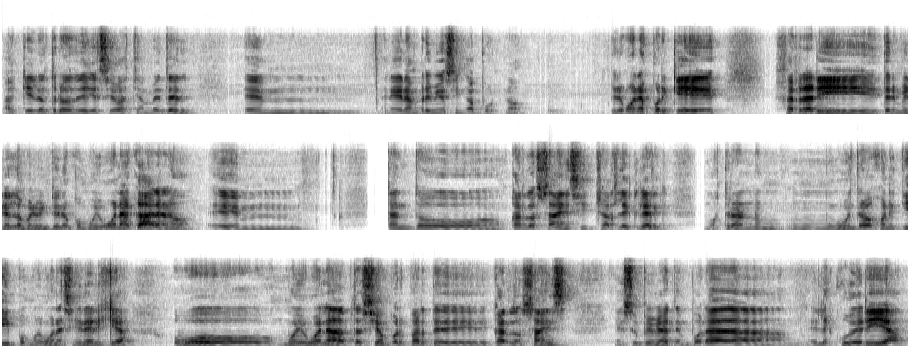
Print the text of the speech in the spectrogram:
aquel otro de Sebastián Vettel en, el Gran Premio de Singapur, ¿no? Pero bueno, es porque Ferrari terminó el 2021 con muy buena cara, ¿no? Em, tanto Carlos Sainz y Charles Leclerc mostraron un, un, muy buen trabajo en equipo, muy buena sinergia, Hubo muy buena adaptación por parte de, Carlos Sainz en su primera temporada en la escudería.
